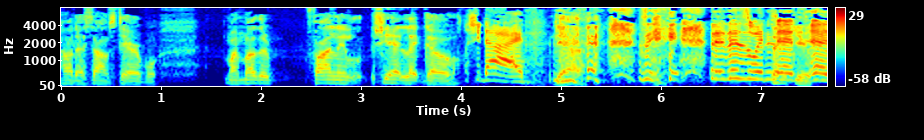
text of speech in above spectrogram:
oh, that sounds terrible. My mother finally, she had let go. She died. Yeah. See, this is when Thank uh, uh,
